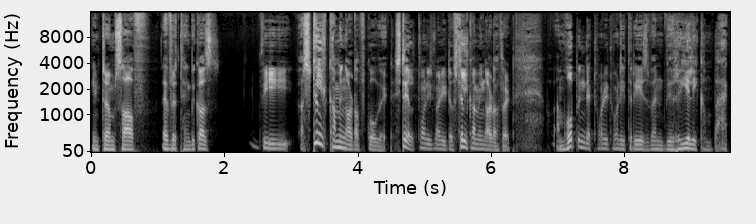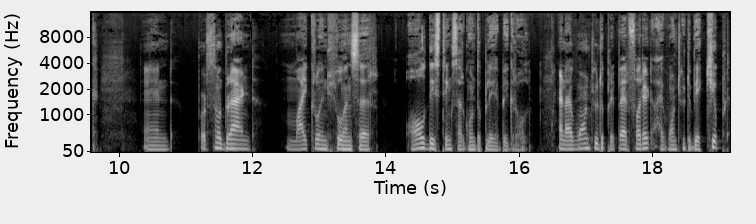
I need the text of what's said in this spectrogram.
in terms of everything because we are still coming out of COVID, still 2022, still coming out of it. I'm hoping that 2023 is when we really come back. And personal brand, micro influencer, all these things are going to play a big role. And I want you to prepare for it. I want you to be equipped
